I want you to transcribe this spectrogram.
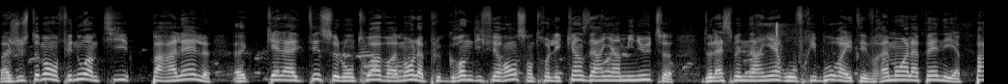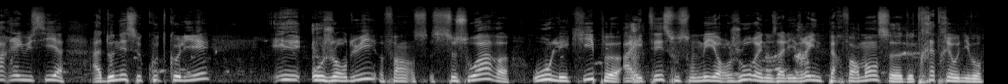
bah justement, fais-nous un petit parallèle. Euh, quelle a été selon toi vraiment la plus grande différence entre les 15 dernières minutes de la semaine dernière où Fribourg a été vraiment à la peine et n'a pas réussi à, à donner ce coup de collier et aujourd'hui, enfin ce soir, où l'équipe a été sous son meilleur jour et nous a livré une performance euh, de très très haut niveau.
